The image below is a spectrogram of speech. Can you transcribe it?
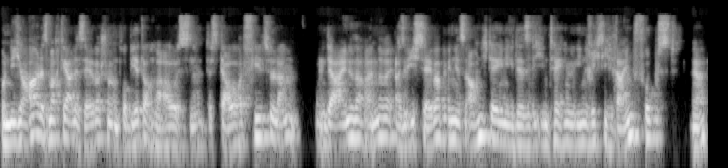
Und nicht, ah, oh, das macht ihr alles selber schon, probiert doch mal aus. Ne? Das dauert viel zu lang. Und der eine oder andere, also ich selber bin jetzt auch nicht derjenige, der sich in Technologien richtig reinfuchst, ja,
